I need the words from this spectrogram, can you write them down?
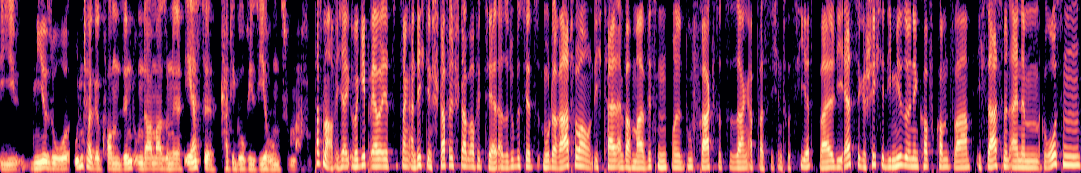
die mir so untergekommen sind, um da mal so eine erste Kategorisierung zu machen. Pass mal auf, ich übergebe jetzt sozusagen an dich den Staffelstab offiziell. Also du bist jetzt Moderator und ich teile einfach mal Wissen und du fragst sozusagen ab, was dich interessiert. Weil die erste Geschichte, die mir so in den Kopf kommt, war, ich saß mit einem großen,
